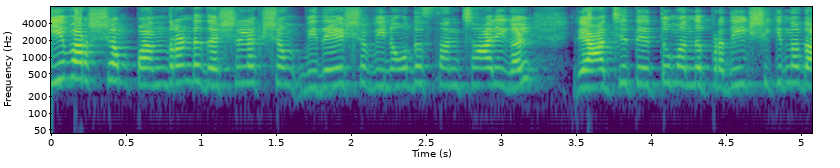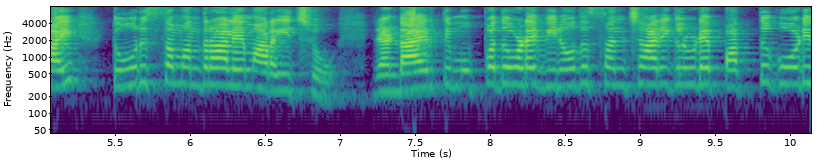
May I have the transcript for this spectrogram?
ഈ വർഷം പന്ത്രണ്ട് ദശലക്ഷം വിദേശ വിനോദസഞ്ചാരികൾ രാജ്യത്തെത്തുമെന്ന് പ്രതീക്ഷിക്കുന്നതായി ടൂറിസം മന്ത്രാലയം അറിയിച്ചു. രണ്ടായിരത്തി മുപ്പതോടെ വിനോദസഞ്ചാരികളുടെ പത്ത് കോടി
